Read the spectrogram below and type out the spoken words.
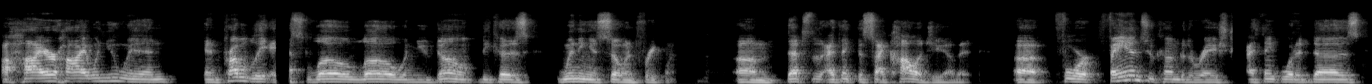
a higher high when you win, and probably a low low when you don't, because winning is so infrequent. Um, that's the, I think the psychology of it. Uh, for fans who come to the race, I think what it does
